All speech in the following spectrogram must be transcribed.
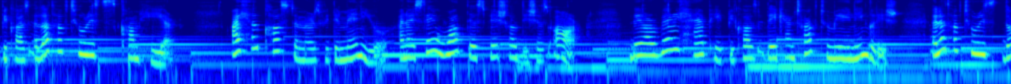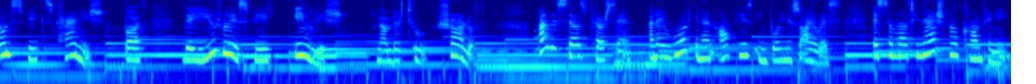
because a lot of tourists come here. I help customers with the menu and I say what the special dishes are. They are very happy because they can talk to me in English. A lot of tourists don't speak Spanish, but they usually speak English. Number 2. Charlotte. I'm a salesperson and I work in an office in Buenos Aires. It's a multinational company.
